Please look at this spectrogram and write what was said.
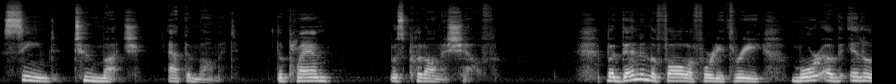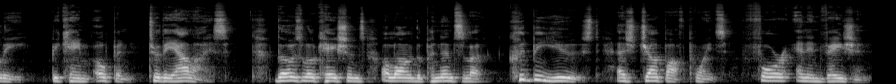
seemed too much at the moment. The plan was put on a shelf. But then in the fall of 43, more of Italy became open to the Allies. Those locations along the peninsula could be used as jump off points for an invasion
